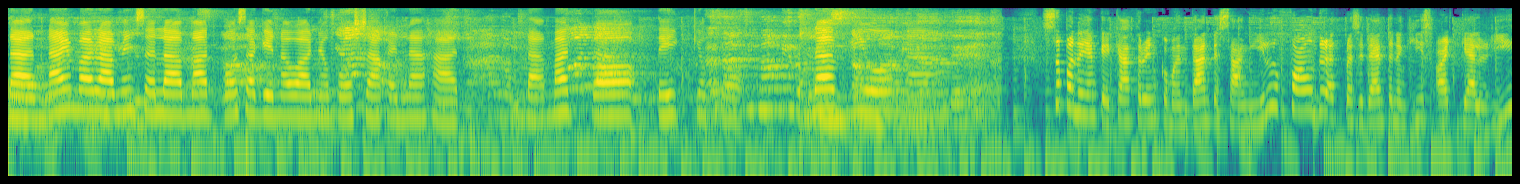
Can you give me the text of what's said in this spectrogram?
Nanay, maraming salamat po sa ginawa niyo po sa akin lahat. Salamat po. Thank you po. Love you na. Sa panayam kay Catherine Comandante Sangil, founder at presidente ng His Art Gallery,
